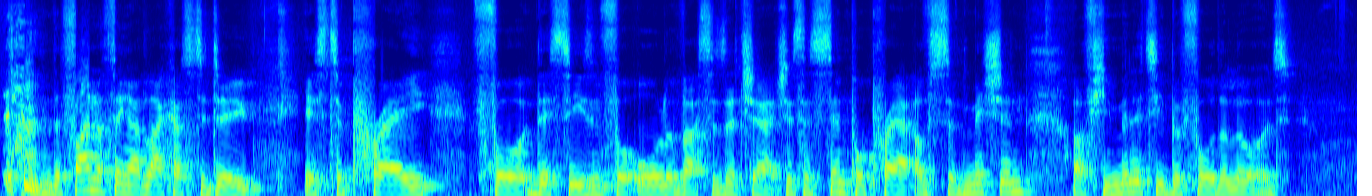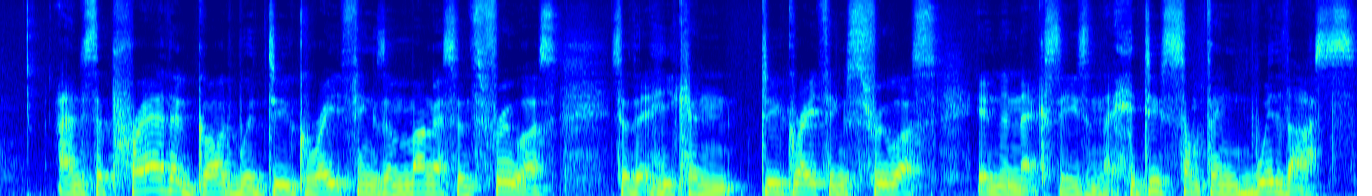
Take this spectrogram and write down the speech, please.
the final thing I'd like us to do is to pray for this season for all of us as a church. It's a simple prayer of submission, of humility before the Lord. And it's a prayer that God would do great things among us and through us so that He can do great things through us in the next season, that He'd do something with us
